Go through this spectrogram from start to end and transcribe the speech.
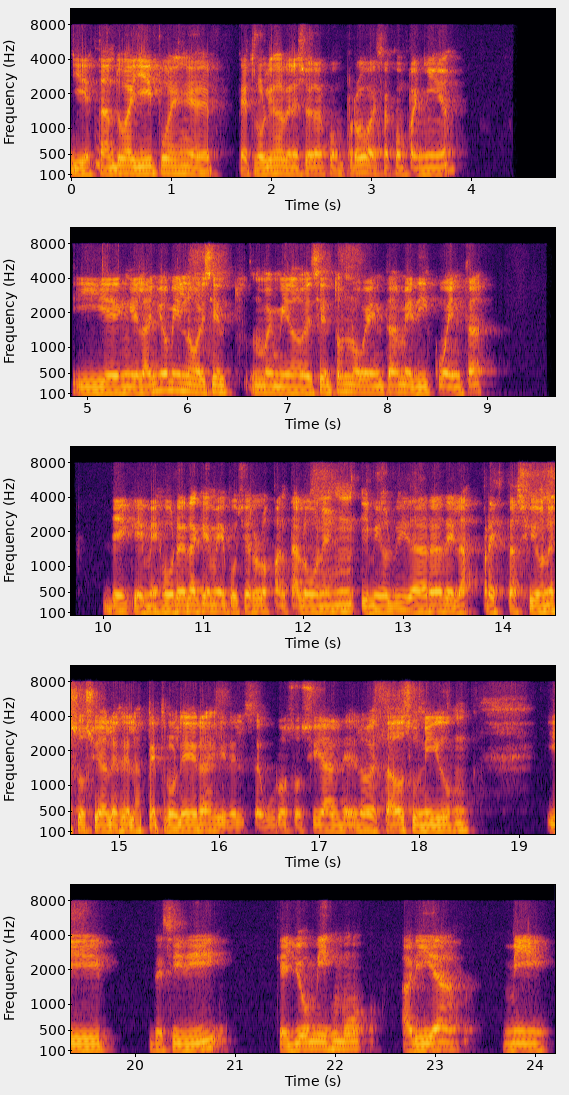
Y estando allí, pues eh, Petróleos de Venezuela compró a esa compañía y en el año 1990 me di cuenta de que mejor era que me pusiera los pantalones y me olvidara de las prestaciones sociales de las petroleras y del seguro social de los Estados Unidos y decidí que yo mismo haría mi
